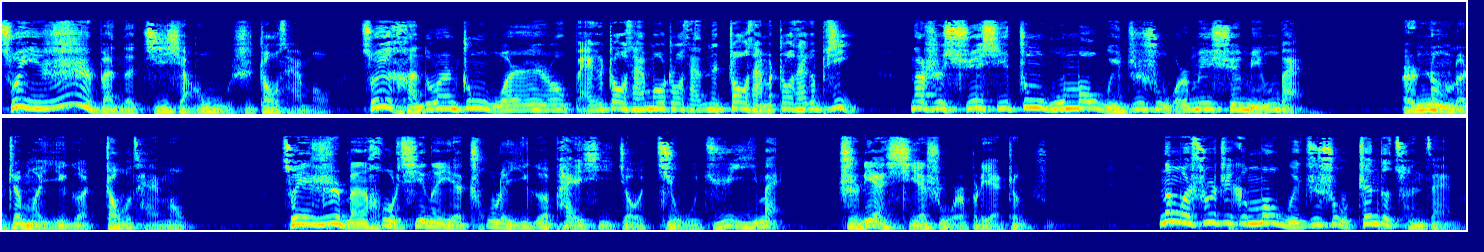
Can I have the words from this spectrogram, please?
所以日本的吉祥物是招财猫，所以很多人中国人说摆个招财猫招财，那招财吗？招财个屁！那是学习中国猫鬼之术而没学明白，而弄了这么一个招财猫。所以日本后期呢也出了一个派系叫九局一脉，只练邪术而不练正术。那么说这个猫鬼之术真的存在吗？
